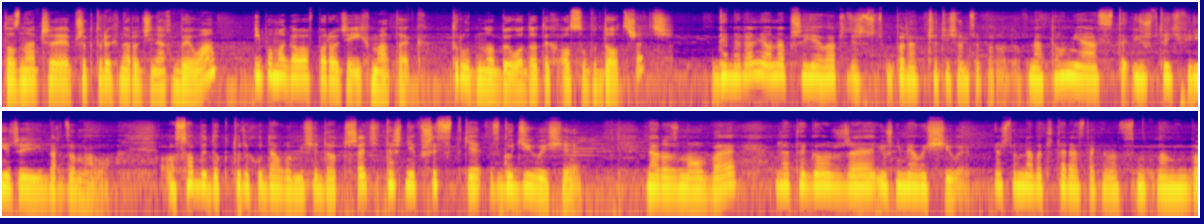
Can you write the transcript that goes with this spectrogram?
To znaczy, przy których narodzinach była i pomagała w porodzie ich matek. Trudno było do tych osób dotrzeć? Generalnie ona przyjęła przecież ponad 3000 porodów, natomiast już w tej chwili żyje ich bardzo mało. Osoby, do których udało mi się dotrzeć, też nie wszystkie zgodziły się na rozmowę, dlatego że już nie miały siły. Zresztą nawet teraz tak na smutno mi, bo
